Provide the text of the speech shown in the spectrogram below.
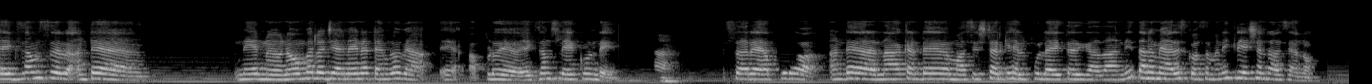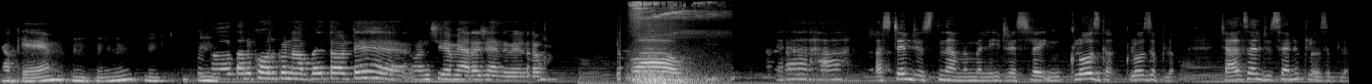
ఎగ్జామ్స్ అంటే నేను నవంబర్లో జాయిన్ అయిన టైంలో అప్పుడు ఎగ్జామ్స్ లేకుండే. సరే అప్పుడు అంటే నాకంటే మా సిస్టర్కి హెల్ప్ఫుల్ అవుతుంది కదా అని తన మ్యారేజ్ కోసం అని క్రియేషన్ రాశాను. ఓకే. సో తను కోరుకున్న అబ్బాయి తోటే మంచిగా మ్యారేజ్ అయింది మేడం. వావ్. ఫస్ట్ టైం చూస్తున్నా మిమ్మల్ని ఈ డ్రెస్లో క్లోజ్గా క్లోజ్ అప్లో. చాలా సార్లు చూసాను క్లోజ్ అప్లో.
